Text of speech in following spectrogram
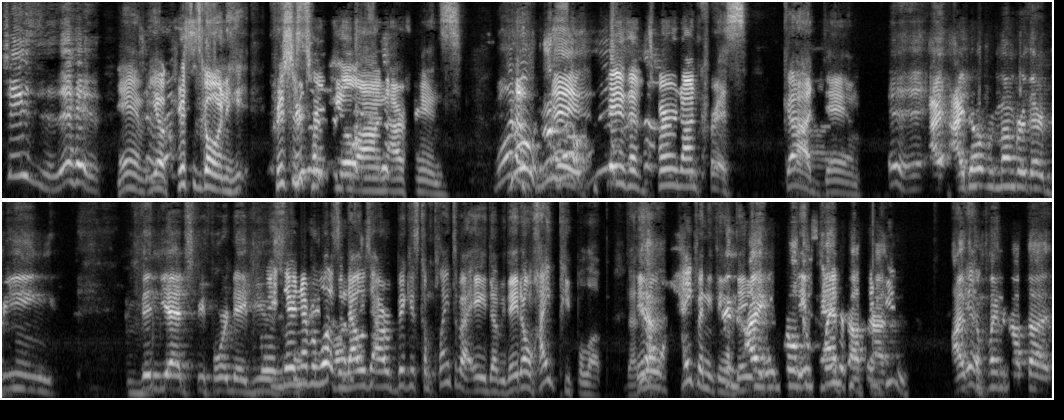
Jesus, hey, Damn, yo, Chris is going. Chris is turned heel on our fans. What No, a not hey. Fans have turned on Chris. God uh, damn. I, I don't remember there being vignettes before I debuts. mean, there never was, and that was our biggest complaint about AEW. They don't hype people up. They that's- don't hype anything. And They, I they will just complain about that. debut. I've Yeah. complained about that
